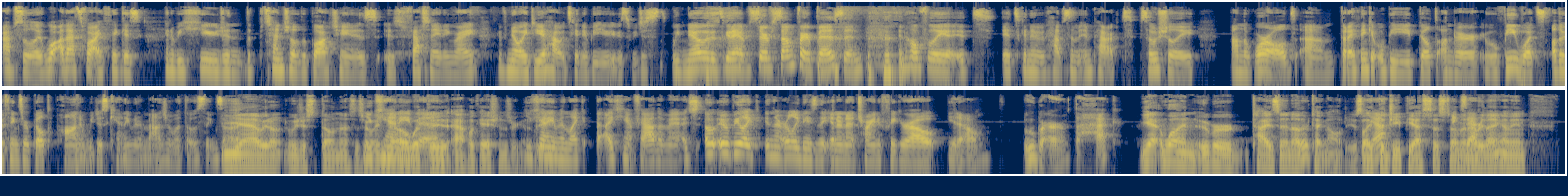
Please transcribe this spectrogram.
absolutely. Well, that's what I think is going to be huge, and the potential of the blockchain is is fascinating. Right? We have no idea how it's going to be used. We just we know that it's going to have serve some purpose, and and hopefully it's it's going to have some impact socially on the world. Um, but I think it will be built under it will be what's other things are built upon, and we just can't even imagine what those things are. yeah, we don't, we just don't necessarily know what the applications are going to be. You can't even like I can't fathom it. It's oh, it would be like in the early days of the internet trying to figure out, you know, Uber. The heck? Yeah, well, and Uber ties in other technologies like Yeah. the GPS system and everything. I mean,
